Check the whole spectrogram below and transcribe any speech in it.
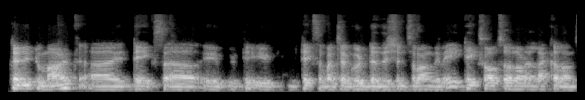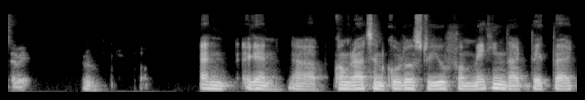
credit to Mark. Uh, it takes uh, it, it, takes a bunch of good decisions along the way. It takes also a lot of luck along the way. And again, uh, congrats and kudos to you for making that big bet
